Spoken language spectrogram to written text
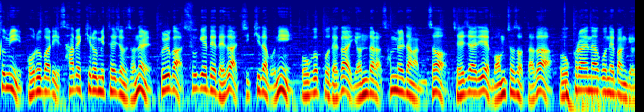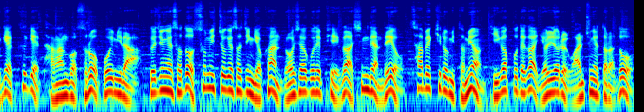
수미 브로바리 400km의 전선을 불과 수개 대대가 지키다 보니 보급 부대가 연달아 섬멸당하면서 제자리에 멈춰섰다가 우크라이나군의 반격에 크게 당한 것으로 보입니다. 그 중에서도 수미 쪽에서 진격 공격한 러시아군의 피해가 심대한데요. 400km면 기갑 부대가 연료를 완충했더라도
